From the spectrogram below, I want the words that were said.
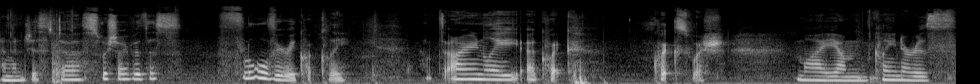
I'm going to just uh, swish over this floor very quickly. It's only a quick, quick swish. My um, cleaner is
